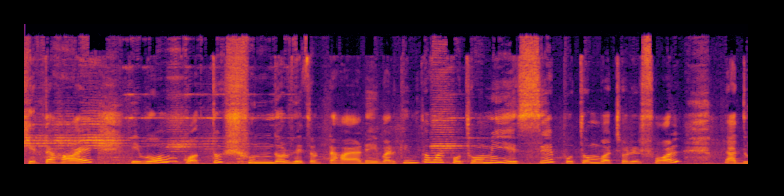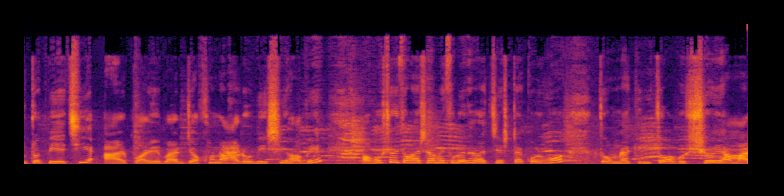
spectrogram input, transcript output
খেতে হয় এবং কত সুন্দর ভেতরটা হয়। আর এবার কিন্তু আমার প্রথমেই এসছে, প্রথম বছরের ফল। আর দুটো পেয়েছি। আর পরের বার যখন আরও বেশি হবে, অবশ্যই তোমার সামনে তুলে ধরার চেষ্টা করব। তোমরা কিন্তু অবশ্যই আমার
